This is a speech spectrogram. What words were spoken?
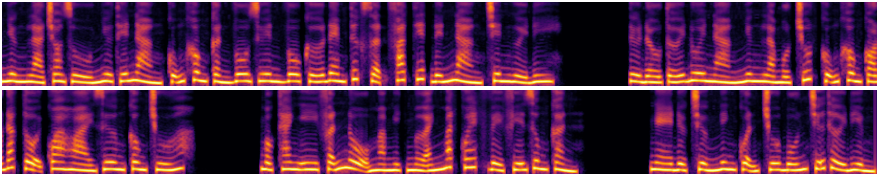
nhưng là cho dù như thế nàng cũng không cần vô duyên vô cớ đem tức giận phát tiết đến nàng trên người đi. Từ đầu tới đuôi nàng nhưng là một chút cũng không có đắc tội qua Hoài Dương công chúa. Mộc Thanh Y phẫn nộ mà mịt mờ ánh mắt quét về phía Dung Cẩn. Nghe được trường ninh quận chúa bốn chữ thời điểm,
